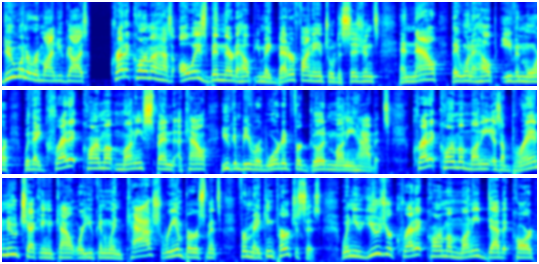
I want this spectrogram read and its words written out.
do want to remind you guys Credit Karma has always been there to help you make better financial decisions, and now they want to help even more. With a Credit Karma money spend account, you can be rewarded for good money habits. Credit Karma Money is a brand new checking account where you can win cash reimbursements for making purchases. When you use your Credit Karma Money debit card,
